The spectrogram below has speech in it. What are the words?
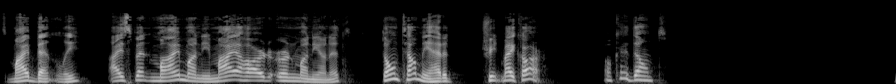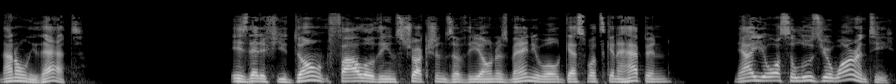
It's my Bentley. I spent my money, my hard earned money on it. Don't tell me how to treat my car. Okay, don't. Not only that, is that if you don't follow the instructions of the owner's manual, guess what's going to happen? Now you also lose your warranty.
